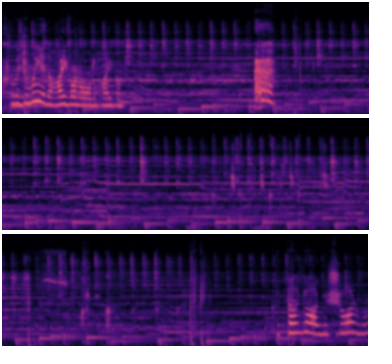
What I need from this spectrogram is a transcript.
Kılıcımı yedi hayvan oğlu hayvan. 23 var mı?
